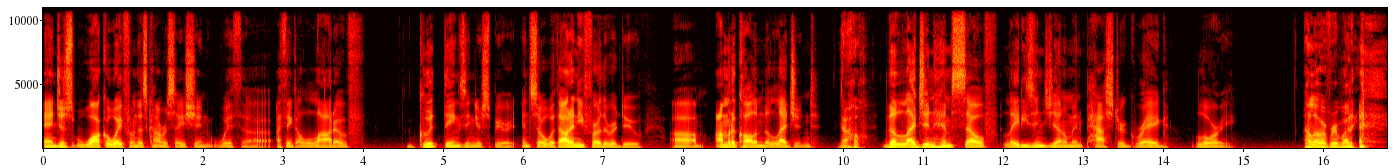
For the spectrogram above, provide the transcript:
and just walk away from this conversation with, uh, I think, a lot of good things in your spirit. And so, without any further ado, um, I'm going to call him the legend, No. The legend himself, ladies and gentlemen, Pastor Greg Laurie. Hello, everybody.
